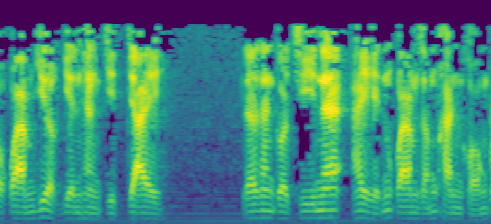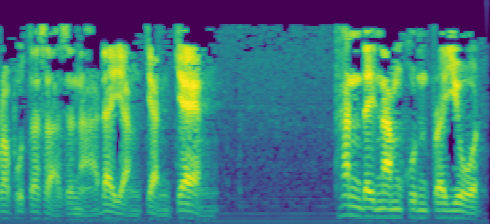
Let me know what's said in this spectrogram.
กับความเยือกเย็นแห่งจิตใจ แล้วท่านก็ชี้แนะให้เห็นความสำคัญของพระพุทธศาสนาได้อย่างแจ่มแจ้ง ท่านได้นำคุณประโยชน์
